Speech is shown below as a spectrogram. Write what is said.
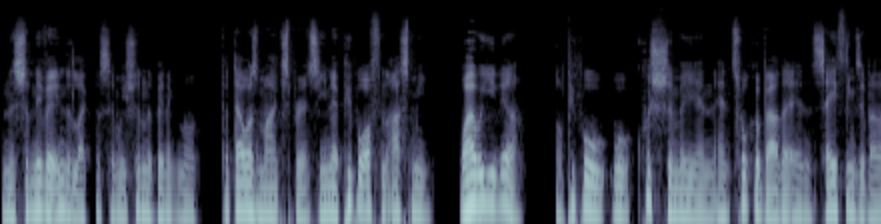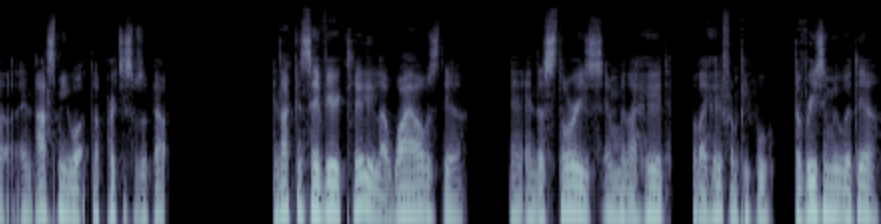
and it should never ended like this and we shouldn't have been ignored. But that was my experience. You know, people often ask me, why were you there? Or people will question me and, and talk about it and say things about it and ask me what the protest was about. And I can say very clearly like why I was there and, and the stories and what I heard what I heard from people. The reason we were there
